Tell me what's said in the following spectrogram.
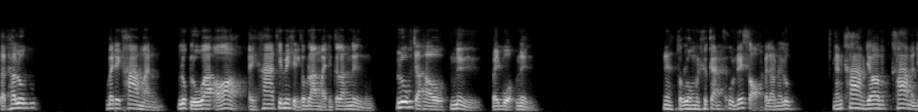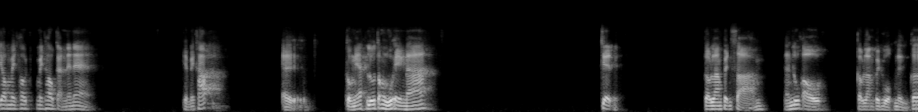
แต่ถ้าลูกไม่ได้ข้ามมัน ลูกรู้ว่าอ๋อไอ้ห้าที่ไม่เขียนกำลังหมายถึงกำลังหนึ่งลูกจะเอาหนึ่งไปบวกหนึ่งเนี่ยตกลงมันคือการคูณด้วยสองไปแล้วนะลูกงั้นค่าย่อมค่ามันย่อมไม่เท่าไม่เท่ากันแน่ๆ เห็นไหมครับ เออตรงเนี้ยรู้ต้องรู้เองนะเจ็ดกำลังเป็นสามนั้นลูกเอากำลังไปบวกหนึ่งก็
